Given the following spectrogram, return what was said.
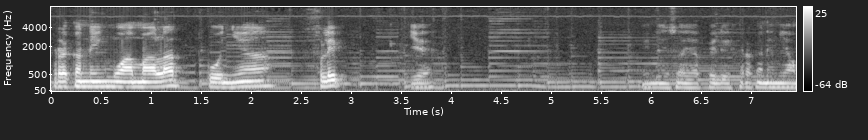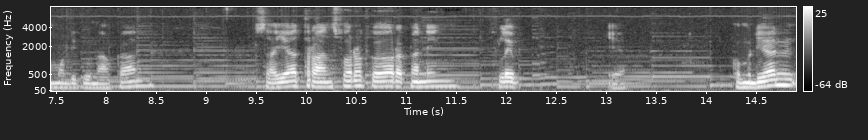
rekening muamalat punya Flip ya. Yeah. Ini saya pilih rekening yang mau digunakan. Saya transfer ke rekening Flip. Ya. Kemudian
